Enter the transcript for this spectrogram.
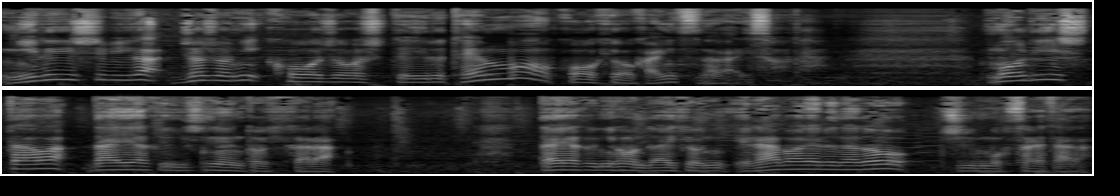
二塁守備が徐々に向上している点も高評価につながりそうだ。森下は大学1年の時から大学日本代表に選ばれるなど注目されたが、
